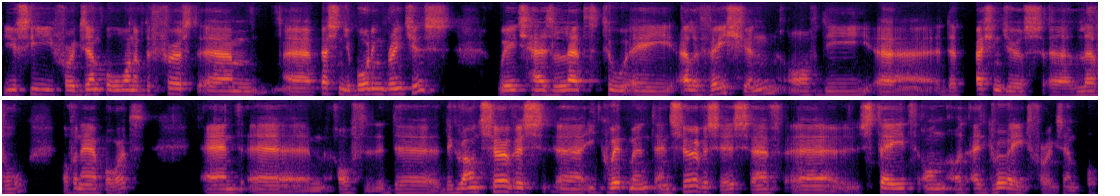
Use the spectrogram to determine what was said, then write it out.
you see, for example, one of the first um, uh, passenger boarding bridges which has led to a elevation of the, uh, the passengers uh, level of an airport and um, of the, the ground service uh, equipment and services have uh, stayed on at grade, for example.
